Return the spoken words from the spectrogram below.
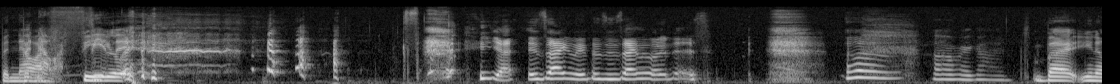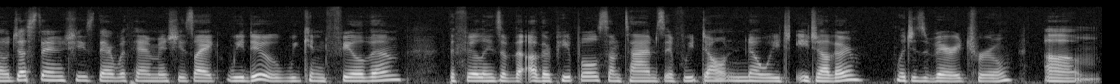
but now, But I, now I feel, feel it. yeah, exactly. That's exactly what it is. Oh my god. But, you know, Justin, she's there with him and she's like, we do. We can feel them, the feelings of the other people. Sometimes if we don't know each, each other, which is very true. Um,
